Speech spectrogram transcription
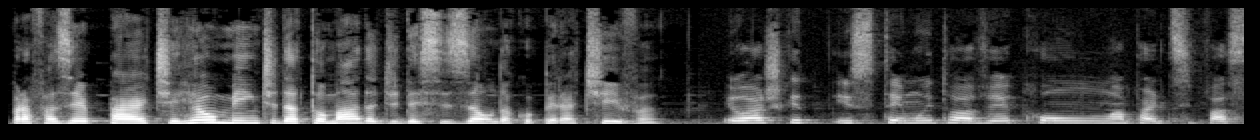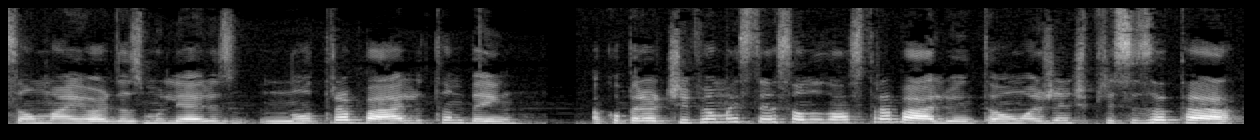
para fazer parte realmente da tomada de decisão da cooperativa? Eu acho que isso tem muito a ver com a participação maior das mulheres no trabalho também. A cooperativa é uma extensão do nosso trabalho, então a gente precisa estar tá,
